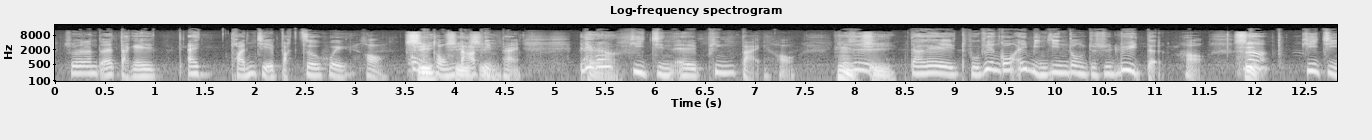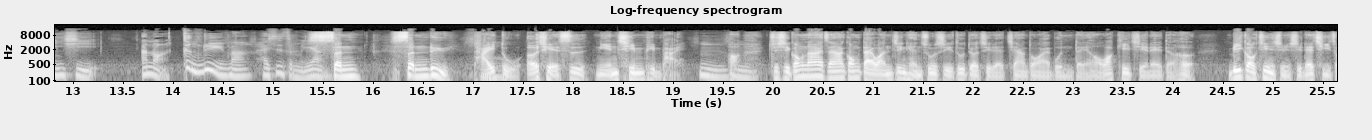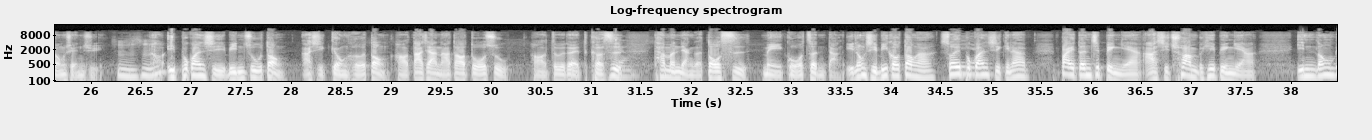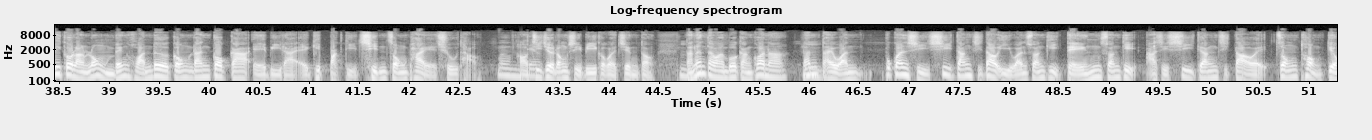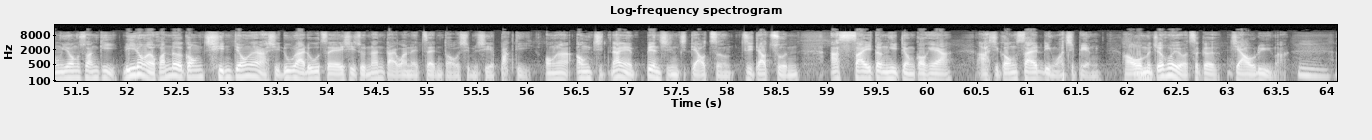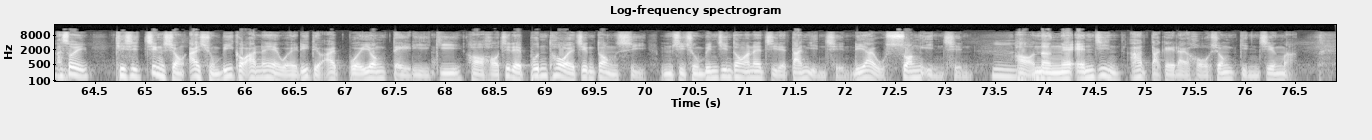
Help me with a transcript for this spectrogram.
所以咱都要大家爱团结白做会，吼，是共同打品牌。你讲基进的品牌，吼，就嗯是是大概普遍讲，哎，民进党就是绿的，好，是那基进是安暖更绿吗？还是怎么样？深深绿台独，而且是年轻品牌。嗯，好、就是讲咱知影讲台湾今天出是拄着一个正大的问题吼，我记一个就好。美国进行是咧其中选举，嗯好，伊不管是民主党还是共和党，好，大家拿到多数，好，对不对？可是他们两个都是美国政党，伊拢是美国党啊，所以不管是今仔拜登这边赢，还是 Trump 去边赢，因拢美国人拢毋免烦恼讲咱国家的未来会去绑伫亲中派的手头嗯，好，对至少拢是美国的政党。但咱台湾无共款啊，咱台湾不管是四党一道议员选举、地方选举，还是四党一道的总统、中央选举，你拢会烦恼讲亲中的若是愈来愈侪的时阵，咱台湾的前途是毋是会绑伫往啊往一咱会变成一条船，一条船啊驶登去中国遐。啊是讲塞另外一边，好，我们就会有这个焦虑嘛。嗯啊，所以其实正常爱像美国安尼的话，你就爱培养第二支，吼，吼，即个本土的政党是，毋是像民进党安尼一个单引擎，你爱有双引擎，嗯，好，两个引擎啊，大家来互相竞争嘛。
